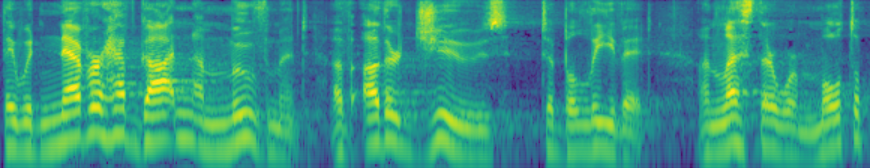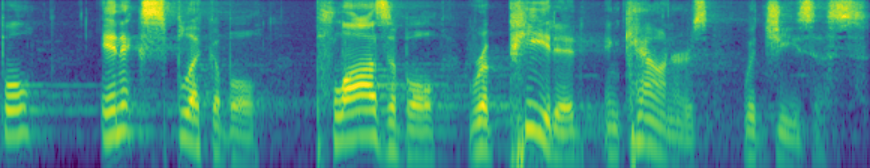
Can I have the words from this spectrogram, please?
they would never have gotten a movement of other Jews to believe it unless there were multiple, inexplicable, plausible, repeated encounters with Jesus.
